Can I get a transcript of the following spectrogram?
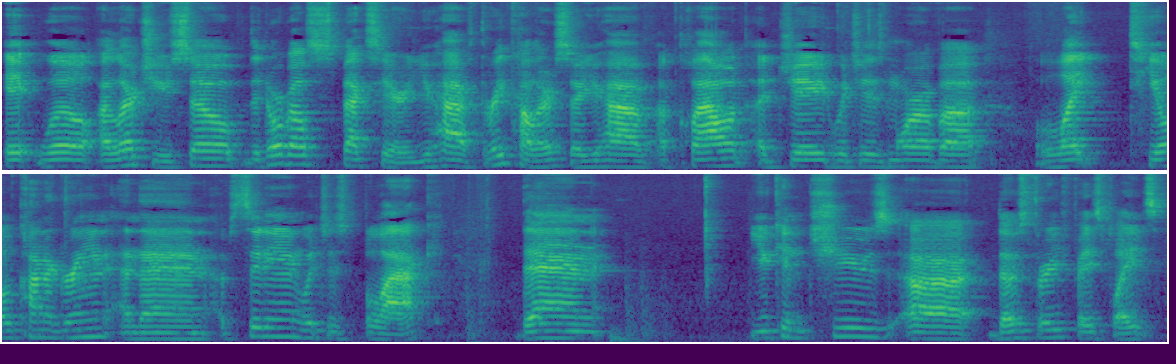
it will alert you. So the doorbell specs here, you have three colors. So you have a cloud, a jade, which is more of a light teal kind of green, and then obsidian, which is black. Then you can choose uh, those three faceplates.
